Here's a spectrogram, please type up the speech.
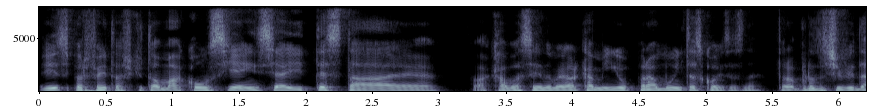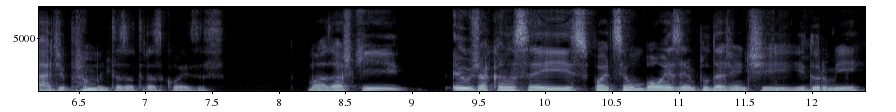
Isso, perfeito. Acho que tomar consciência e testar é, acaba sendo o melhor caminho para muitas coisas, né? Para produtividade e para muitas outras coisas. Mas acho que eu já cansei isso pode ser um bom exemplo da gente ir dormir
